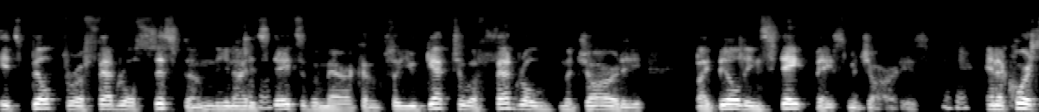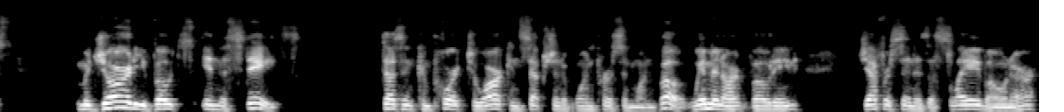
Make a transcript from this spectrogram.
it's built for a federal system, the United mm-hmm. States of America. So you get to a federal majority by building state based majorities. Mm-hmm. And of course, majority votes in the states doesn't comport to our conception of one person, one vote. Women aren't voting. Jefferson is a slave owner.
